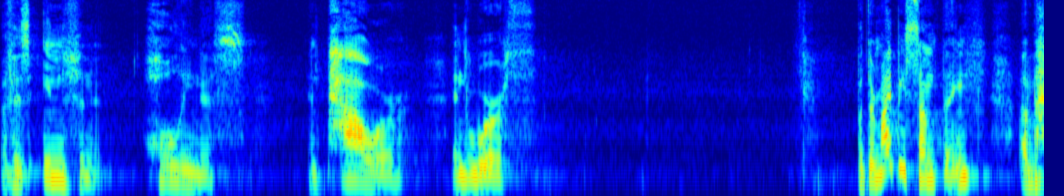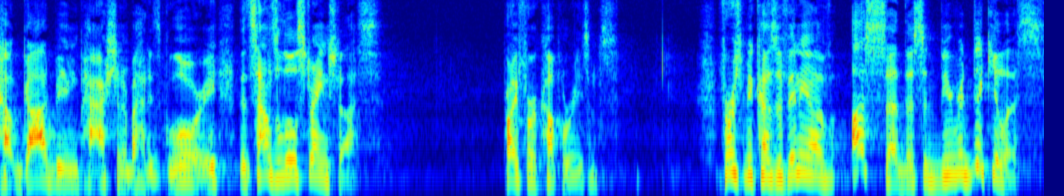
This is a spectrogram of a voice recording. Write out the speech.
of his infinite holiness and power and worth. But there might be something about God being passionate about his glory that sounds a little strange to us. Probably for a couple reasons. First, because if any of us said this, it'd be ridiculous.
